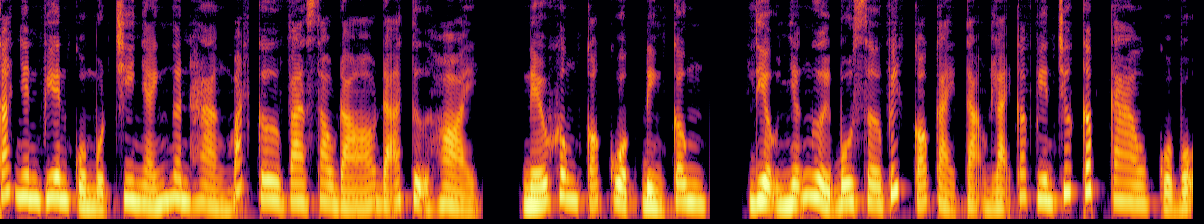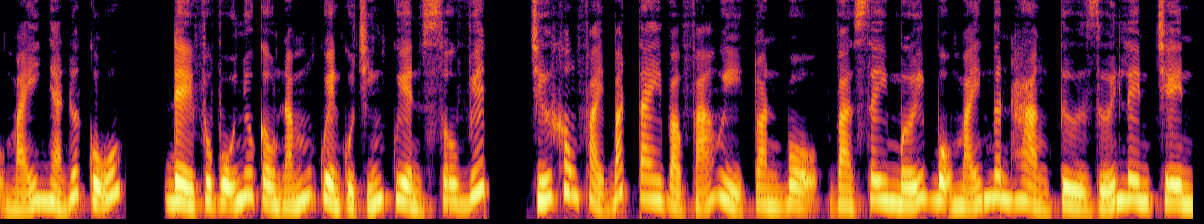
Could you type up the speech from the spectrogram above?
các nhân viên của một chi nhánh ngân hàng bắt cơ va sau đó đã tự hỏi nếu không có cuộc đình công liệu những người Bolshevik có cải tạo lại các viên chức cấp cao của bộ máy nhà nước cũ để phục vụ nhu cầu nắm quyền của chính quyền Xô Viết, chứ không phải bắt tay vào phá hủy toàn bộ và xây mới bộ máy ngân hàng từ dưới lên trên,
